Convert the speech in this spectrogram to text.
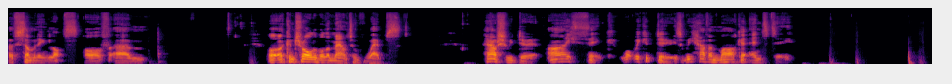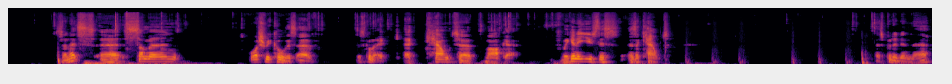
of summoning lots of, um, or a controllable amount of webs. How should we do it? I think what we could do is we have a marker entity. So let's uh, summon, what should we call this? Uh, let's call it a, a counter marker. We're going to use this as a count. Let's put it in there.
